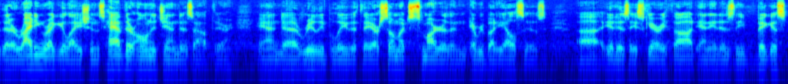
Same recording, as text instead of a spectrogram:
that are writing regulations, have their own agendas out there, and uh, really believe that they are so much smarter than everybody else is. Uh, it is a scary thought, and it is the biggest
